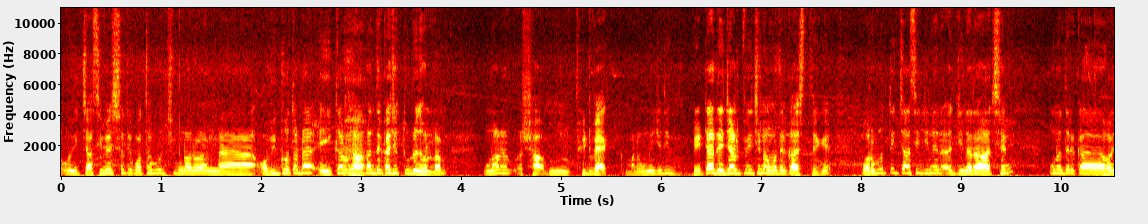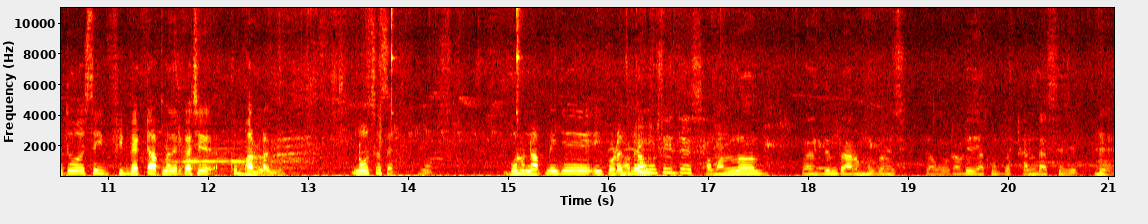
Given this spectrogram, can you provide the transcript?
ওই চাষি ভাইয়ের সাথে কথা বলছি ওনার অভিজ্ঞতাটা এই কারণে হ্যাঁ। আপনাদের কাছে তুলে ধরলাম। ওনার ফিডব্যাক মানে উনি যদি বেটার রেজাল্ট পেয়েছেন আমাদের কাছ থেকে পরবর্তী চাষি যিনারা যিনারা আছেন ওনাদের কা- হয়তো সেই ফিডব্যাকটা আপনাদের কাছে খুব ভালো লাগবে। নমস্কার স্যার। বলুন আপনি যে এই প্রোডাক্টগুলো মোটামুটি সামান্য কয়েকদিন তো আরম্ভ করেছি তো মোটামুটি এখন তো ঠান্ডার সিজন হ্যাঁ।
